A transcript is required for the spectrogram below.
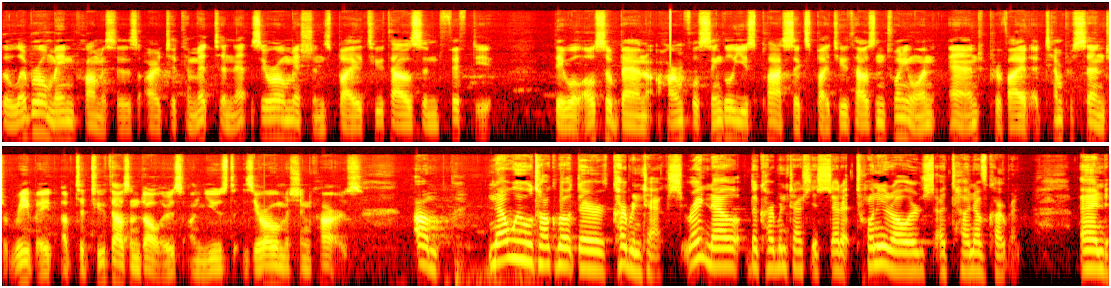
The Liberal main promises are to commit to net zero emissions by 2050. They will also ban harmful single use plastics by 2021 and provide a 10% rebate up to $2,000 on used zero emission cars. Um, now we will talk about their carbon tax. Right now, the carbon tax is set at $20 a ton of carbon. And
